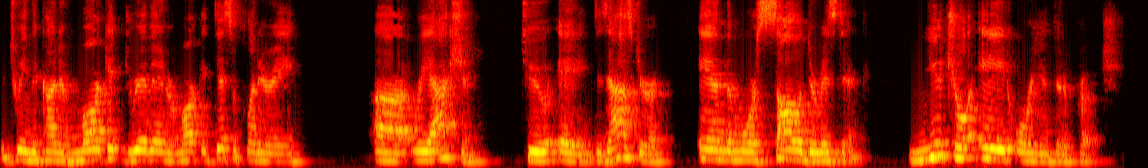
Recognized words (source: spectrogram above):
between the kind of market driven or market disciplinary uh, reaction to a disaster and the more solidaristic, mutual aid oriented approach.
